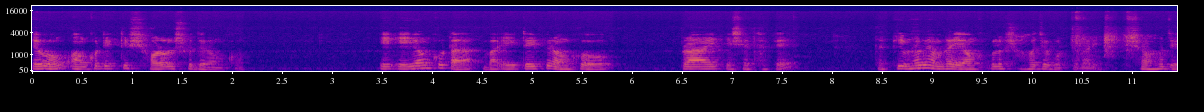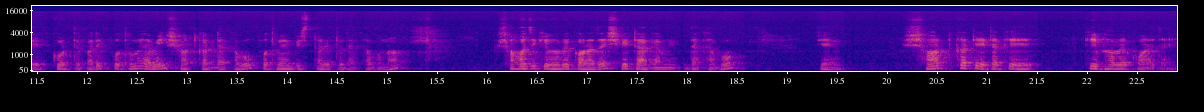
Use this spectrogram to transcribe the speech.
এবং অঙ্কটি একটি সরল সুদের অঙ্ক। এই অঙ্কটা বা এই টাইপের অঙ্ক প্রায় এসে থাকে তা কীভাবে আমরা এই অঙ্কগুলো সহজে করতে পারি? সহজে করতে পারি। প্রথমে আমি শর্টকাট দেখাবো। প্রথমে বিস্তারিত দেখাবো না। সহজে কীভাবে করা যায় সেটা আগে আমি দেখাবো। যে শর্টকাটে এটাকে কীভাবে করা যায়?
